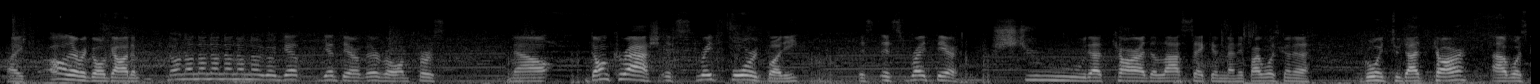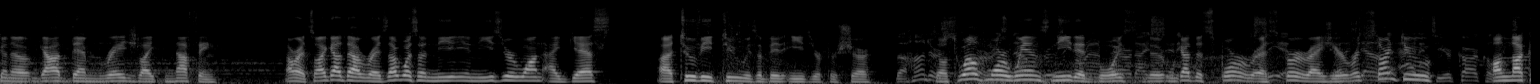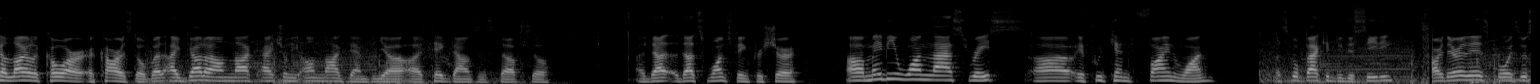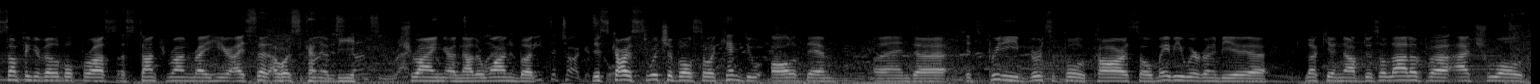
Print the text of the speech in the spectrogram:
Like, oh, there we go, got him. No, no, no, no, no, no, no, go get, get there. There we go, I'm first. Now, don't crash. It's straightforward, buddy. It's, it's right there. Shoo, that car at the last second, man. If I was gonna go into that car, I was gonna goddamn rage like nothing. Alright, so I got that race. That was an, e an easier one, I guess. Uh, 2v2 is a bit easier for sure. So 12 more wins needed, boys. The, we got the spur, uh, spur right here. We're starting to unlock a lot of car, uh, cars though, but I gotta unlock, actually unlock them via uh, takedowns and stuff. So uh, that that's one thing for sure. Uh, maybe one last race, uh, if we can find one. Let's go back into the city. Alright, there it is, boys. There's something available for us. A stunt run right here. I said I was gonna be trying another one, but this car is switchable, so I can't do all of them. And uh, it's pretty versatile car, so maybe we're gonna be uh, lucky enough. There's a lot of uh, actual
